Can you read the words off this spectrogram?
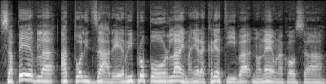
Saperla attualizzare e riproporla in maniera creativa non è una cosa...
